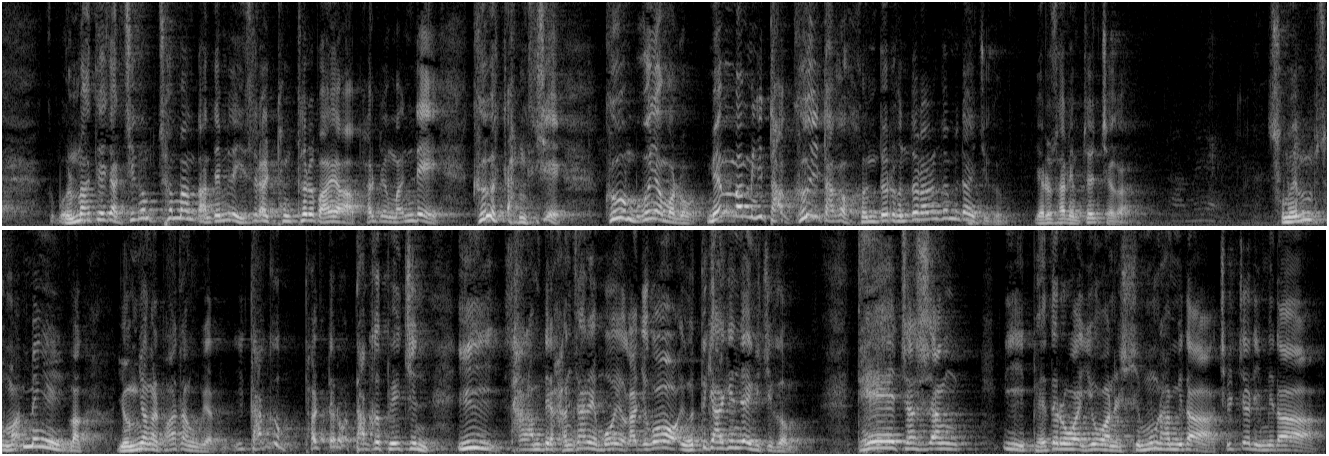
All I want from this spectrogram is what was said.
얼마 되자 지금 천만도 안 됩니다. 이스라엘 통틀어 봐야 800만인데 그 당시에 그 뭐냐말로 몇만 명이 다 거의 다가 흔들흔들하는 겁니다 지금 예루살렘 전체가 수만 수만 명이 막 영향을 받은 거야. 이 다급할 대로 다급해진 이 사람들이 한 자리에 모여가지고 어떻게 하겠냐 이게 지금 대제사장 이 베드로와 요한을 신문합니다. 7절입니다.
